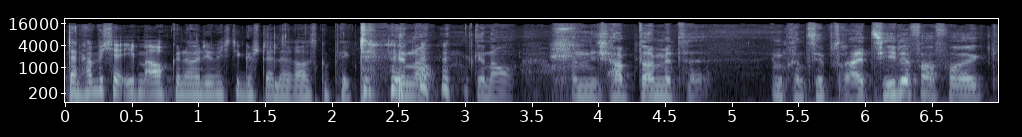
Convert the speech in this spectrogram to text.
Dann habe ich ja eben auch genau die richtige Stelle rausgepickt. Genau, genau. Und ich habe damit im Prinzip drei Ziele verfolgt.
